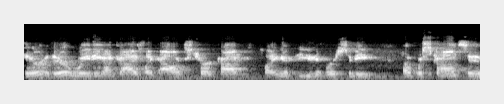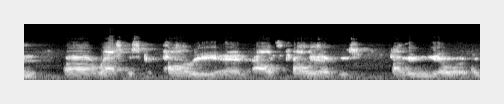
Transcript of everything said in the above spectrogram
they're they're waiting on guys like Alex Turcotte, who's playing at the University of Wisconsin, uh, Rasmus Kupari, and Alex Kaliyev, who's having you know a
